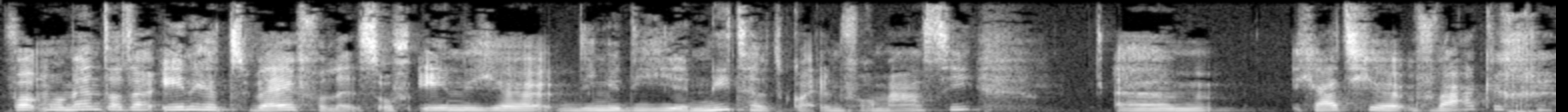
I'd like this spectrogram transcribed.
Van het moment dat er enige twijfel is of enige dingen die je niet hebt qua informatie, um, gaat je vaker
